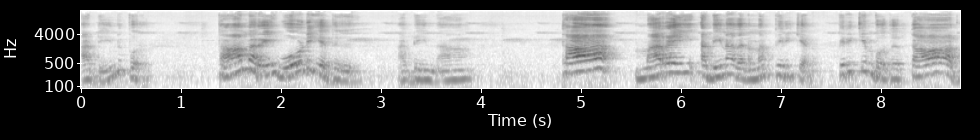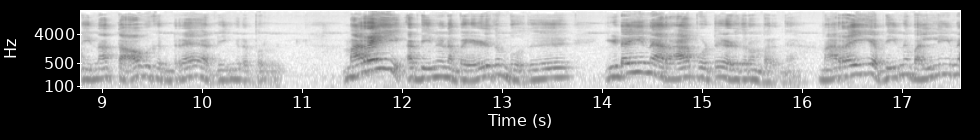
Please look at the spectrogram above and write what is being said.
அப்படின்னு பொருள். தாமரை ஓடியது அப்படின்னா தா மறை அப்படின்னு அதை நம்ம பிரிக்கணும். பிரிக்கும்போது தா அப்படின்னா தாவுகின்ற அப்படிங்கிற பொருள். மறை அப்படின்னு நம்ம எழுதும்போது இடையின ரா போட்டு எழுதுகிறோம் பாருங்க. மறை அப்படின்னு வல்லின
